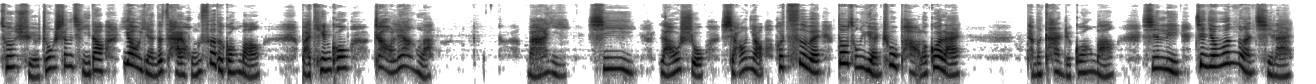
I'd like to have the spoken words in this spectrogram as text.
从雪中升起一道耀眼的彩虹色的光芒，把天空照亮了。蚂蚁、蜥蜴、老鼠、小鸟和刺猬都从远处跑了过来，他们看着光芒，心里渐渐温暖起来。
